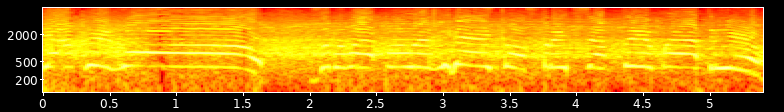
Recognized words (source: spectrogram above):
Який гол! Забиває полегенько з 30 метрів!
